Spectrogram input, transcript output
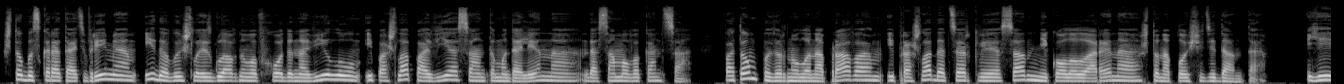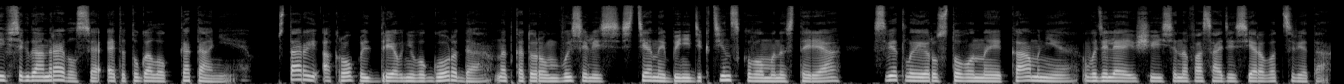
Чтобы скоротать время, Ида вышла из главного входа на виллу и пошла по Виа Санта-Мадалена до самого конца. Потом повернула направо и прошла до церкви Сан-Николо-Лорена, что на площади Данта. Ей всегда нравился этот уголок катания. Старый акрополь древнего города, над которым высились стены Бенедиктинского монастыря, светлые рустованные камни, выделяющиеся на фасаде серого цвета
